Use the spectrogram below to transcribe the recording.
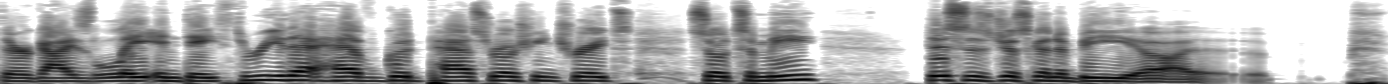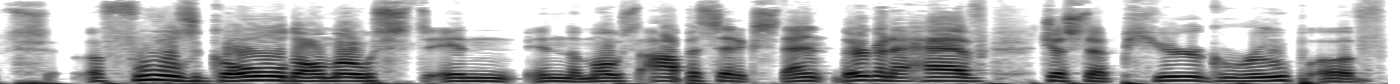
There are guys late in day three that have good pass rushing traits. So to me, this is just going to be uh, a fool's gold almost in in the most opposite extent. They're going to have just a pure group of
